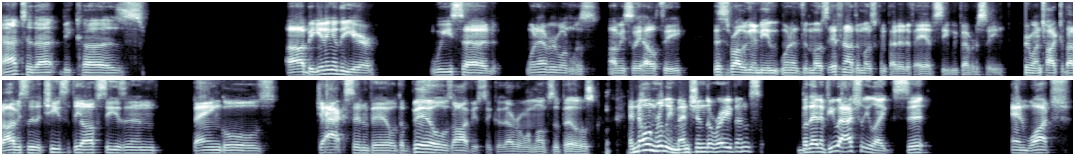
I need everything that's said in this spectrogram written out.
add to that because uh beginning of the year, we said when everyone was obviously healthy, this is probably going to be one of the most, if not the most competitive AFC we've ever seen. Everyone talked about obviously the Chiefs at the offseason, Bengals, Jacksonville, the Bills, obviously, because everyone loves the Bills. And no one really mentioned the Ravens. But then if you actually like sit and watch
